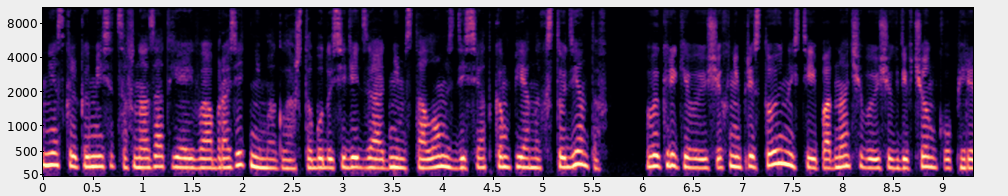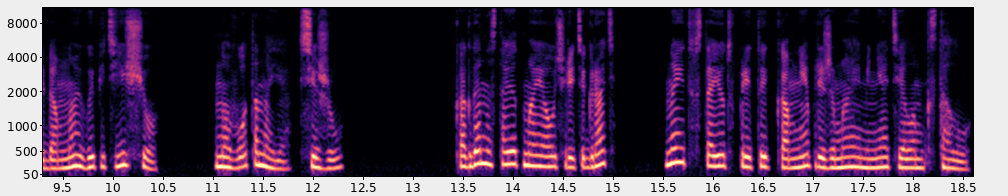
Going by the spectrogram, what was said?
Несколько месяцев назад я и вообразить не могла, что буду сидеть за одним столом с десятком пьяных студентов, выкрикивающих непристойности и подначивающих девчонку передо мной выпить еще. Но вот она я, сижу. Когда настает моя очередь играть, Нейт встает впритык ко мне, прижимая меня телом к столу.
